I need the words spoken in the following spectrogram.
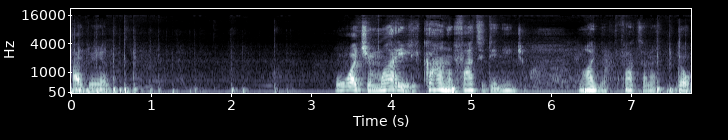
Hai, duel. Ua, ce mare lican în față de ninja. Hai de fața mea, go.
